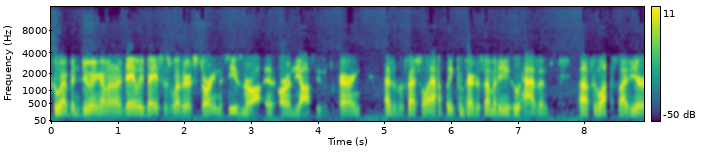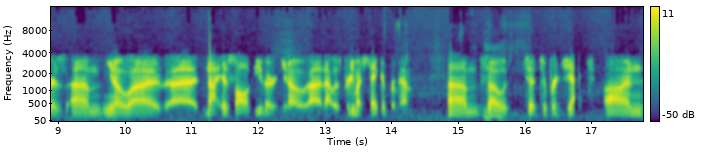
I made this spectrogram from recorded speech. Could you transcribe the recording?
who have been doing it on a daily basis, whether it's during the season or or in the off season, preparing as a professional athlete, compared to somebody who hasn't. Uh, for the last five years, um, you know, uh, uh, not his fault either. You know, uh, that was pretty much taken from him. Um, so mm-hmm. to, to project on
